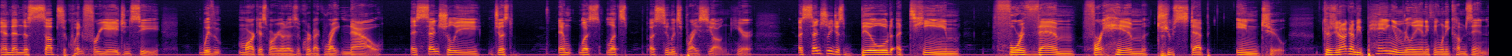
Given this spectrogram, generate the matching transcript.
and then the subsequent free agency with Marcus Mariota as the quarterback right now, essentially just and let's let's assume it's Bryce Young here. Essentially just build a team for them for him to step into because you're not going to be paying him really anything when he comes in.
